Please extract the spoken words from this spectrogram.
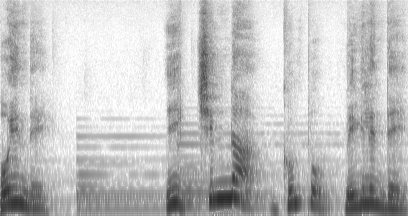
పోయిందే ఈ చిన్న గుంపు మిగిలిందే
